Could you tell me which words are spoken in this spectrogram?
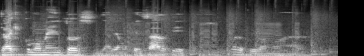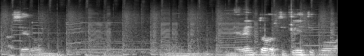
trágicos momentos, ya habíamos pensado que, bueno, que íbamos a hacer un, evento ciclístico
